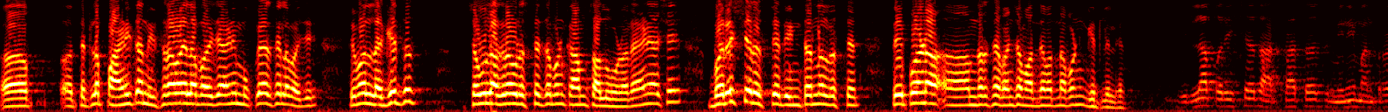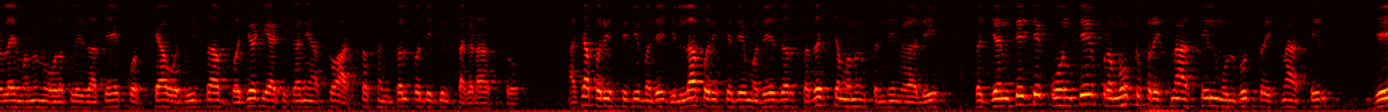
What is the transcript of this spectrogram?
त्यातला पाणीचा निसरा व्हायला पाहिजे आणि मोकळे असायला पाहिजे. तेव्हा लगेचच चौ लागराव रस्त्याचं पण काम चालू होणार आहे. आणि असे बरेचसे रस्ते आहेत इंटरनल रस्ते आहेत ते पण आमदार साहेबांच्या माध्यमातून आपण घेतलेले आहेत. जिल्हा परिषद अर्थातच मिनी मंत्रालय म्हणून ओळखले जाते. कोट्यावधीचा बजेट या ठिकाणी असतो. अर्थसंकल्प देखील तगडा असतो. अशा परिस्थितीमध्ये जिल्हा परिषदेमध्ये जर सदस्य म्हणून संधी मिळाली तर जनतेचे कोणते प्रमुख प्रश्न असतील मूलभूत प्रश्न असतील जे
